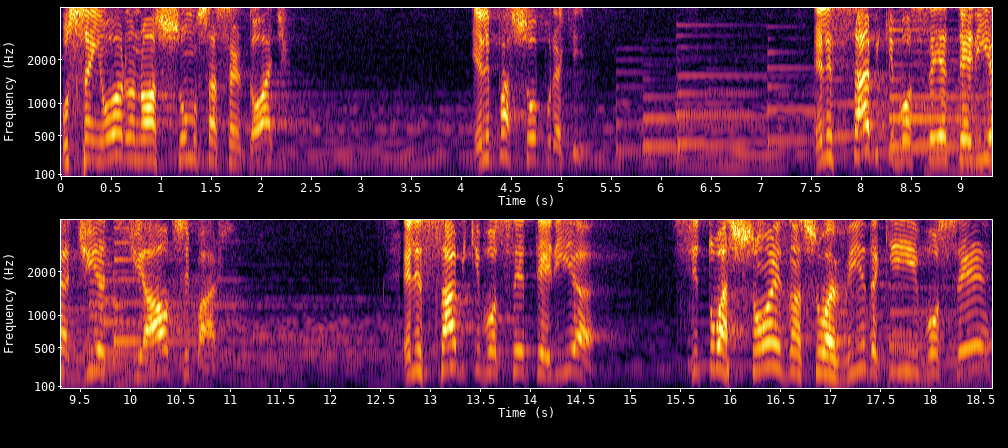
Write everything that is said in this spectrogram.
O Senhor, o nosso sumo sacerdote, ele passou por aqui. Ele sabe que você teria dias de altos e baixos. Ele sabe que você teria situações na sua vida que você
